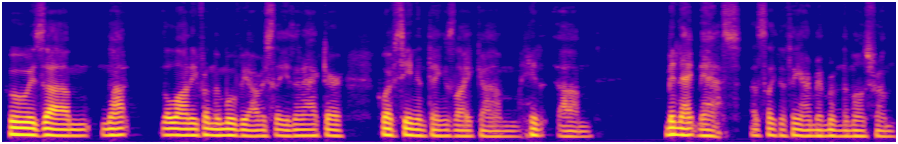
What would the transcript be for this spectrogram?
who is um, not the Lonnie from the movie. Obviously, he's an actor who I've seen in things like um, hit, um, Midnight Mass. That's like the thing I remember him the most from.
